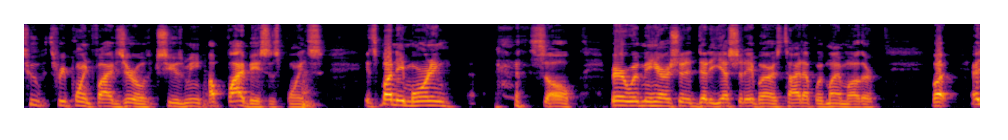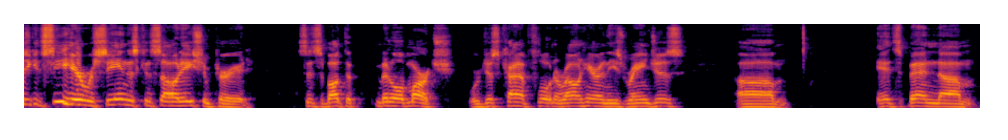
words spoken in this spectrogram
two three point five zero. excuse me, up five basis points. It's Monday morning, so bear with me here. I should have did it yesterday, but I was tied up with my mother. But as you can see here, we're seeing this consolidation period since about the middle of March. We're just kind of floating around here in these ranges. Um, it's been um,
